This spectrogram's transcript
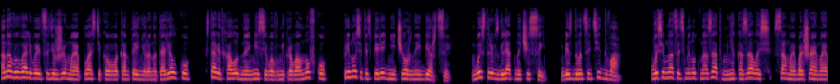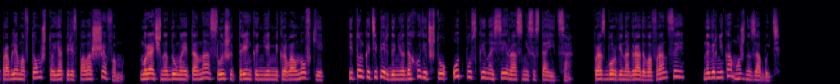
Она вываливает содержимое пластикового контейнера на тарелку, ставит холодное месиво в микроволновку, приносит из передней черные берцы. Быстрый взгляд на часы. Без двадцати два. Восемнадцать минут назад мне казалось, самая большая моя проблема в том, что я переспала с шефом. Мрачно думает она, слышит треньканье микроволновки, и только теперь до нее доходит, что отпуск и на сей раз не состоится. Про сбор винограда во Франции наверняка можно забыть.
